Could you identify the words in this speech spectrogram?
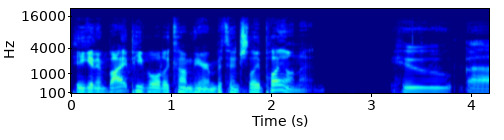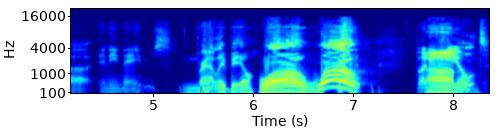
He can invite people to come here and potentially play on it. Who? Uh, any names? Bradley Beal. Whoa, whoa. Buddy Um, Hield.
